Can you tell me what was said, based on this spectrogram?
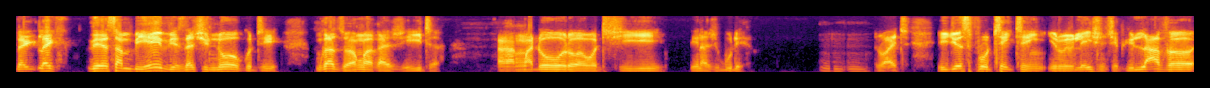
like like there are some behaviors that you know kuti mukadzi wangu akazviita akamwa doro kuti chii ina zvibude Mm, mm. right? You're just protecting your relationship. You love her.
